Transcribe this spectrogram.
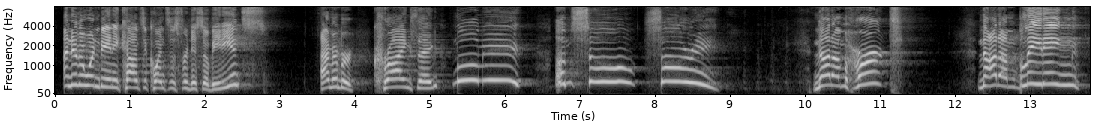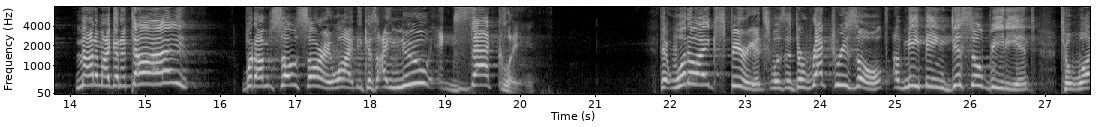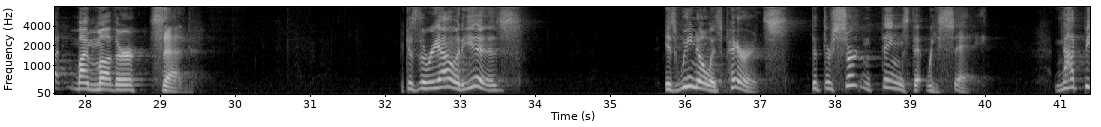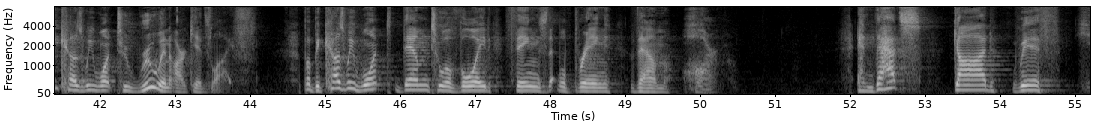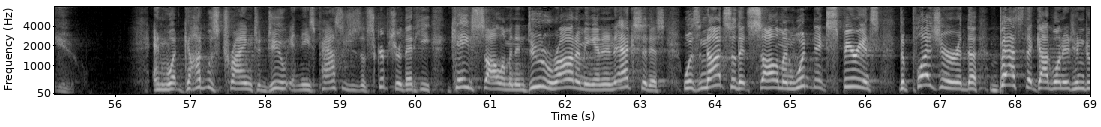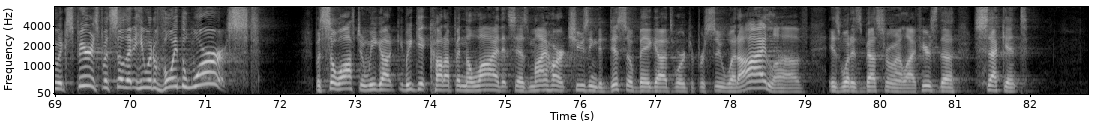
I knew there wouldn't be any consequences for disobedience. I remember crying, saying, Mommy, I'm so sorry. Not I'm hurt, not I'm bleeding, not am I gonna die, but I'm so sorry. Why? Because I knew exactly that what I experienced was a direct result of me being disobedient to what my mother said. Because the reality is, is we know as parents that there's certain things that we say not because we want to ruin our kids' life, but because we want them to avoid things that will bring them harm. And that's God with you. And what God was trying to do in these passages of Scripture that He gave Solomon in Deuteronomy and in Exodus was not so that Solomon wouldn't experience the pleasure and the best that God wanted him to experience, but so that he would avoid the worst. But so often we, got, we get caught up in the lie that says, My heart choosing to disobey God's word to pursue what I love is what is best for my life. Here's the second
